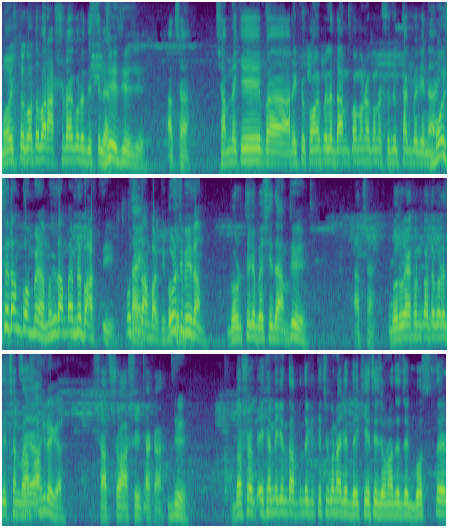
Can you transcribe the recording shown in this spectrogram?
মহিষ তো গতবার আটশো টাকা করে দিচ্ছিলেন জি জি জি। আচ্ছা। সামনে কি বা, আরেকটু কমে পেলে দাম কমানোর কোনো সুযোগ থাকবে কিনা? মহিষের দাম কমবে না। মহিষের দাম এমনি বাড়তি। প্রচুর দাম বাড়তি। দাম। গরুর থেকে বেশি দাম? জি। আচ্ছা গরু এখন কত করে দিচ্ছেন সাতশো আশি টাকা। সাতশো আশি টাকা। জি। দর্শক এখানে কিন্তু আপনাদেরকে কিছুক্ষণ আগে দেখিয়েছি যে ওনাদের যে গোস্তের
